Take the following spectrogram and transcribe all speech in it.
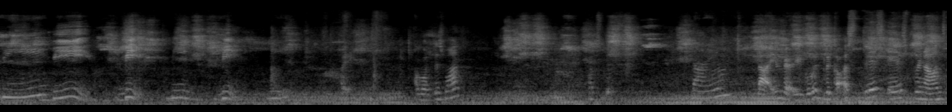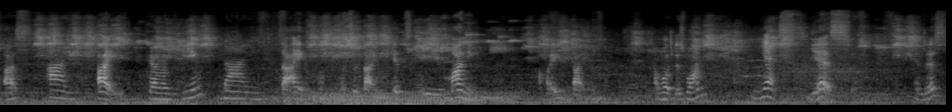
be, B. B. B. be, Okay. How about this one? What's this? time, Dime. Very good. Because this is pronounced as I, I. Kaya magiging dime, dime. What's a dime? It's a money. Okay, time. How about this one? Yes. Yes. And this?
